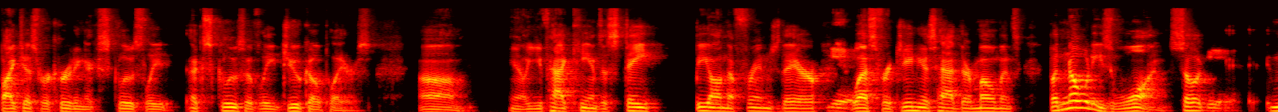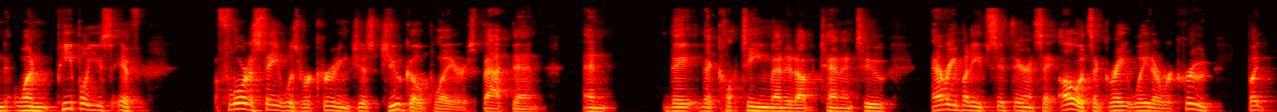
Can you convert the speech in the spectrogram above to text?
by just recruiting exclusively exclusively JUCO players. Um, you know, you've had Kansas State be on the fringe there. Yeah. West Virginia's had their moments, but nobody's won. So yeah. when people use if Florida State was recruiting just JUCO players back then, and they the team ended up ten and two, everybody'd sit there and say, "Oh, it's a great way to recruit," but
